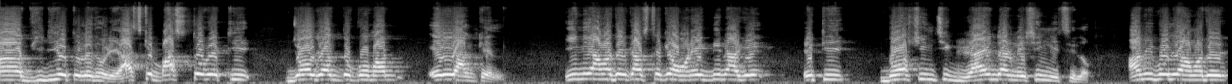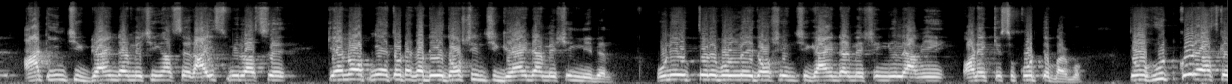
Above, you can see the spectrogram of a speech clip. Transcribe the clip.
আহ, ভিডিও তুলে ধরি। আজকে বাস্তব একটি জলজান্ত প্রমাণ এই আঙ্কেল ইনি আমাদের কাছ থেকে অনেক দিন আগে একটি দশ ইঞ্চি গ্রাইন্ডার মেশিন নিয়েছিল আমি বলি আমাদের আট ইঞ্চি গ্রাইন্ডার মেশিন আছে রাইস মিল আছে। কেন আপনি এত টাকা দিয়ে দশ ইঞ্চি গ্রাইন্ডার মেশিন নেবেন? উনি উত্তরে বলল, এই দশ ইঞ্চি গ্রাইন্ডার মেশিন নিলে আমি অনেক কিছু করতে পারব। তো হুট করে আজকে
